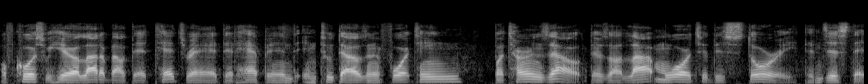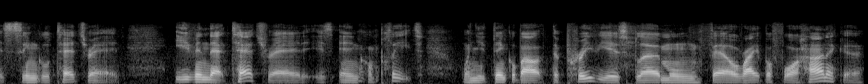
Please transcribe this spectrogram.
Of course, we hear a lot about that tetrad that happened in 2014, but turns out there's a lot more to this story than just that single tetrad even that tetrad is incomplete. When you think about the previous blood moon fell right before Hanukkah,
